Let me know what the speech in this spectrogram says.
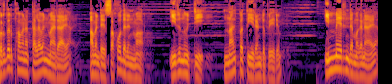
പ്രതിർഭവന തലവന്മാരായ അവന്റെ സഹോദരന്മാർ ഇരുന്നൂറ്റി നാൽപ്പത്തിരണ്ട് പേരും. ഇമ്മേരിന്റെ മകനായ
